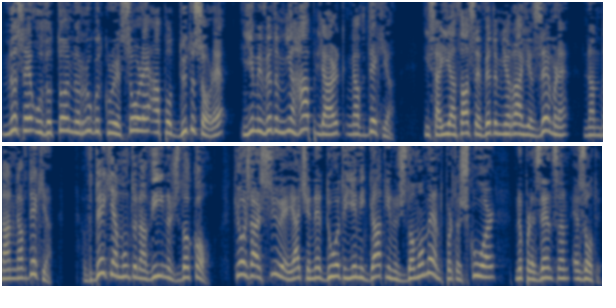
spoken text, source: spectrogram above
Nëse udhëtojmë në rrugët kryesore apo dytësore, jemi vetëm një hap larg nga vdekja. Isaia tha se vetëm një rrahje zemre na ndan nga vdekja. Vdekja mund të na vijë në çdo kohë. Kjo është arsyeja që ne duhet të jemi gati në çdo moment për të shkuar në prezencën e Zotit.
